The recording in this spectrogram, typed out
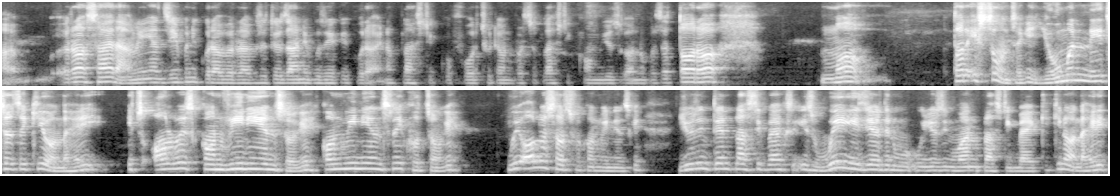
र सायद हामीले यहाँ जे पनि कुरा गरिरहेको छ त्यो जाने बुझेकै कुरा होइन। प्लास्टिकको फोहोर छुट्याउनुपर्छ प्लास्टिक कम युज गर्नुपर्छ। तर म तर यस्तो हुन्छ कि ह्युमन नेचर चाहिँ के हो भन्दाखेरि इट्स अलवेज कन्भिनियन्स हो कि? कन्भिनियन्स नै खोज्छौँ कि? We always search for convenience कि? Using ten plastic bags is way easier than using one plastic bag कि? किन भन्दाखेरि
